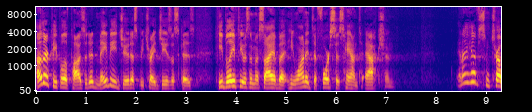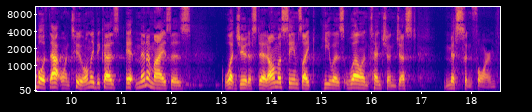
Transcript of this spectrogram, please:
Other people have posited maybe Judas betrayed Jesus because he believed he was the Messiah, but he wanted to force his hand to action. And I have some trouble with that one too, only because it minimizes what Judas did. It almost seems like he was well intentioned, just misinformed.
